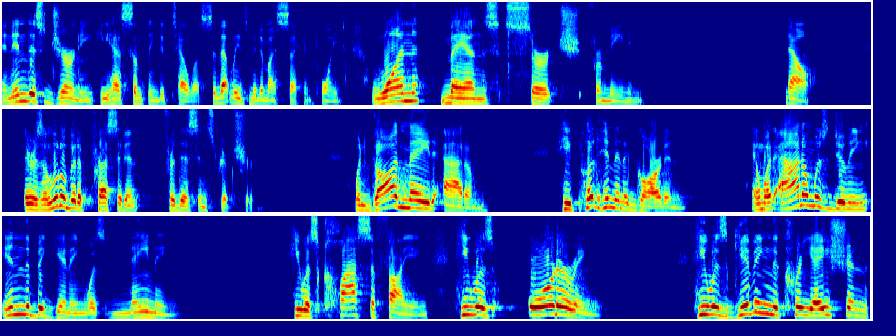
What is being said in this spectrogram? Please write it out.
And in this journey, he has something to tell us. And that leads me to my second point one man's search for meaning. Now, there is a little bit of precedent for this in Scripture. When God made Adam, he put him in a garden and what Adam was doing in the beginning was naming. He was classifying. He was ordering. He was giving the creation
